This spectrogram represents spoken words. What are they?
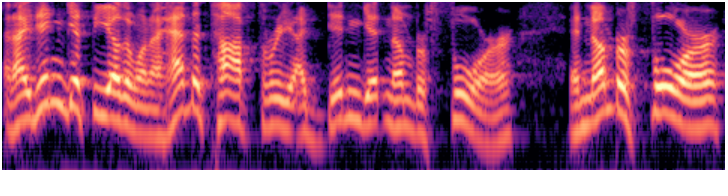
And I didn't get the other one. I had the top three. I didn't get number four. And number four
